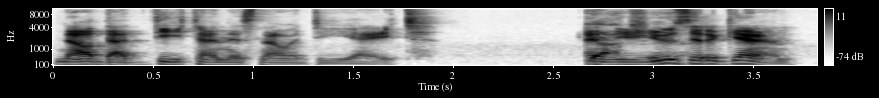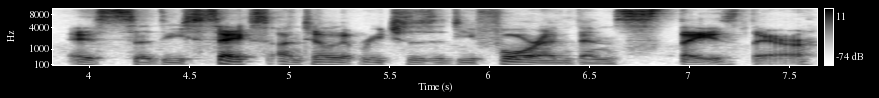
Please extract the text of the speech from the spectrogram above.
Now that D10 is now a D8. And gotcha. you use it again, it's a D6 until it reaches a D4 and then stays there.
